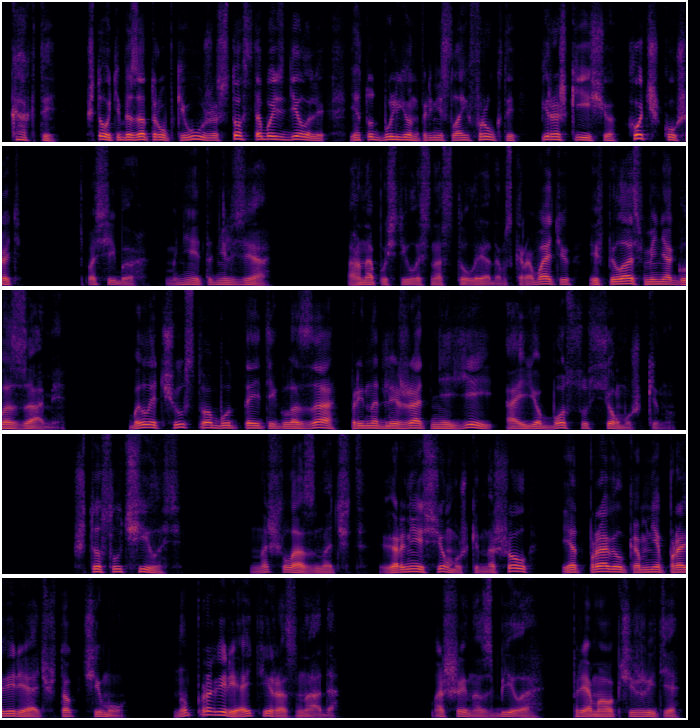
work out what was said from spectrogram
«Как ты? Что у тебя за трубки? Ужас! Что с тобой сделали? Я тут бульон принесла и фрукты, пирожки еще. Хочешь кушать?» «Спасибо. Мне это нельзя». Она опустилась на стул рядом с кроватью и впилась в меня глазами. Было чувство, будто эти глаза принадлежат не ей, а ее боссу Семушкину. «Что случилось?» «Нашла, значит. Вернее, Семушкин нашел и отправил ко мне проверять, что к чему. Ну, проверяйте, раз надо». Машина сбила. Прямо в общежитие.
